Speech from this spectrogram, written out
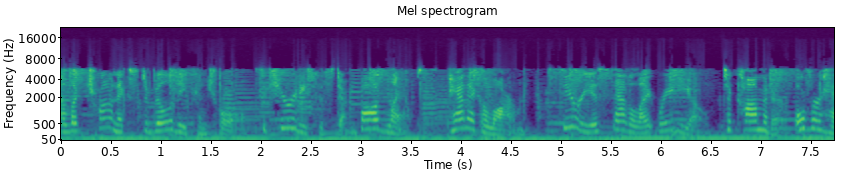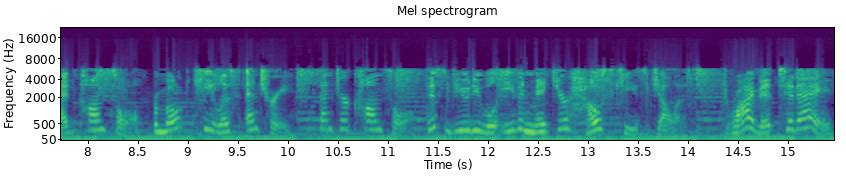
electronic stability control, security system, fog lamps, panic alarm, Sirius satellite radio, tachometer, overhead console, remote keyless entry, center console. This beauty will even make your house keys jealous. Drive it today.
